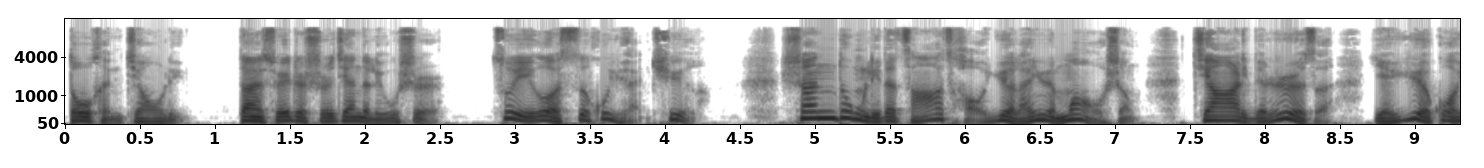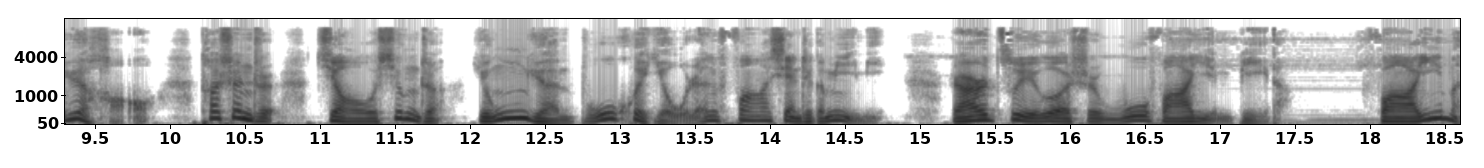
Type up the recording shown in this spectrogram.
都很焦虑，但随着时间的流逝，罪恶似乎远去了。山洞里的杂草越来越茂盛，家里的日子也越过越好。他甚至侥幸着永远不会有人发现这个秘密。然而，罪恶是无法隐蔽的。法医们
